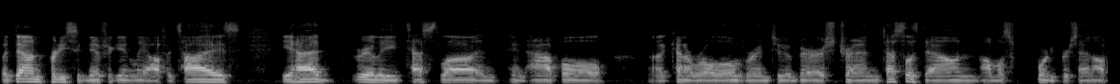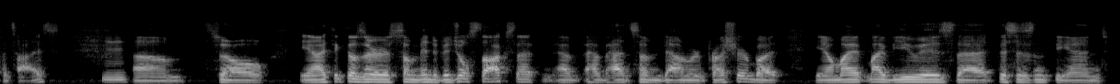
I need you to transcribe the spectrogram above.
but down pretty significantly off its highs. You had really Tesla and, and Apple uh, kind of roll over into a bearish trend. Tesla's down almost 40% off its highs. Mhm. Um, so, yeah, I think those are some individual stocks that have, have had some downward pressure. But, you know, my, my view is that this isn't the end.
